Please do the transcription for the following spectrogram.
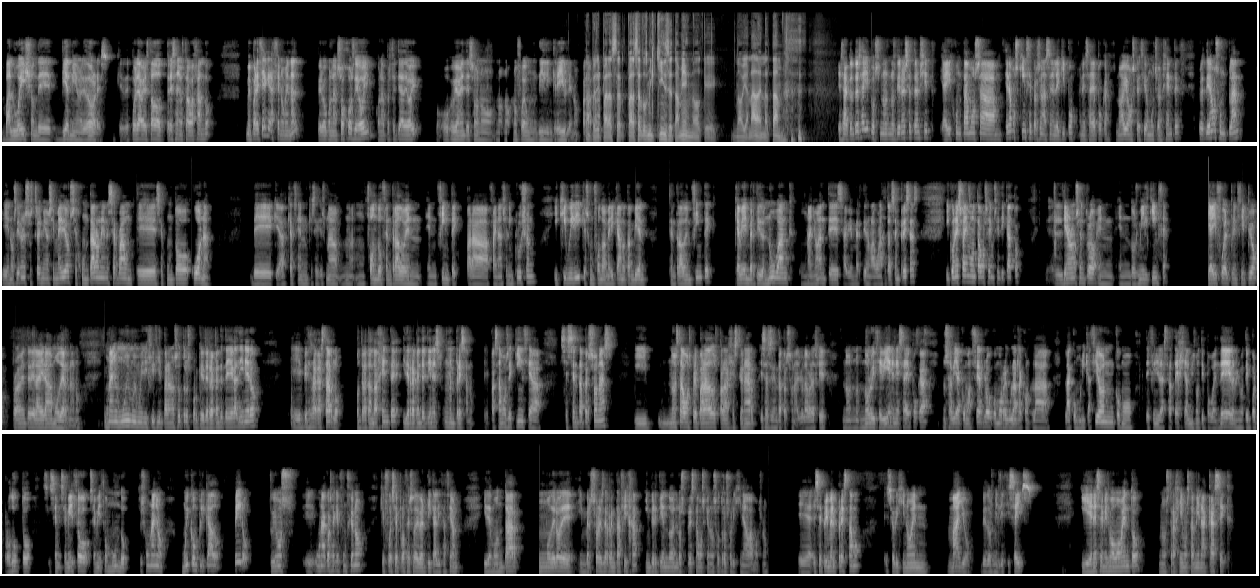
valuation de 10 millones de dólares, que después de haber estado tres años trabajando, me parecía que era fenomenal, pero con los ojos de hoy, con la perspectiva de hoy, obviamente eso no, no, fue un deal increíble, ¿no? Para, pues para, hacer, para hacer 2015 también, ¿no? Que no había nada en la TAM. Exacto, entonces ahí pues nos, dieron ese term sheet y ahí juntamos a... Éramos 15 personas en el equipo en esa época, no habíamos crecido mucho en gente, pero teníamos un plan, y nos dieron esos 3 millones y medio, se juntaron en ese round, eh, se juntó Quona, de, que, hacen, que es un fondo centrado en, fintech para financial inclusion, y KiwiD, que es un fondo americano también centrado en fintech, que había invertido en Nubank un año antes, había invertido en algunas otras empresas, y con eso ahí montamos ahí un sindicato. El dinero nos entró en, 2015 y ahí fue el principio probablemente de la era moderna, ¿no? Un año muy, muy, muy difícil para nosotros porque de repente te llega el dinero, eh, empiezas a gastarlo contratando a gente y de repente tienes una empresa, ¿no? Eh, pasamos de 15 a 60 personas y no estábamos preparados para gestionar esas 60 personas. Yo la verdad es que no, lo hice bien en esa época, no sabía cómo hacerlo, cómo regular la, comunicación, cómo definir la estrategia, al mismo tiempo vender, al mismo tiempo el producto. Se, me, hizo, se me hizo un mundo. Entonces fue un año muy complicado, pero tuvimos eh, una cosa que funcionó, que fue ese proceso de verticalización y de montar un modelo de inversores de renta fija invirtiendo en los préstamos que nosotros originábamos. Eh, ese primer préstamo eh, se originó en mayo de 2016 y en ese mismo momento nos trajimos también a CASEC,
